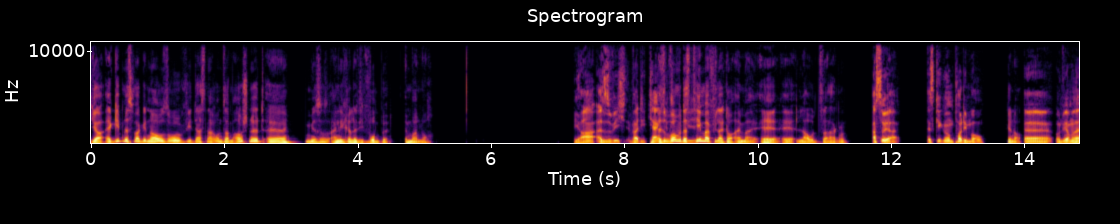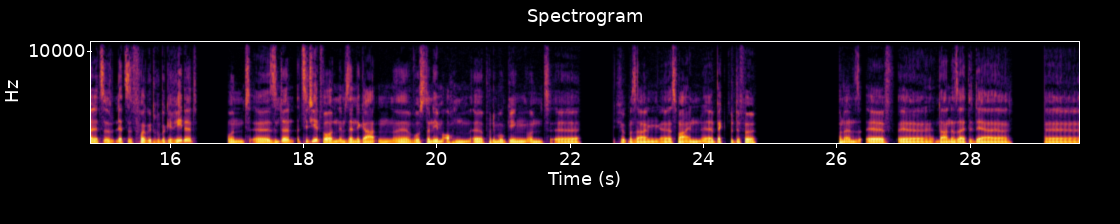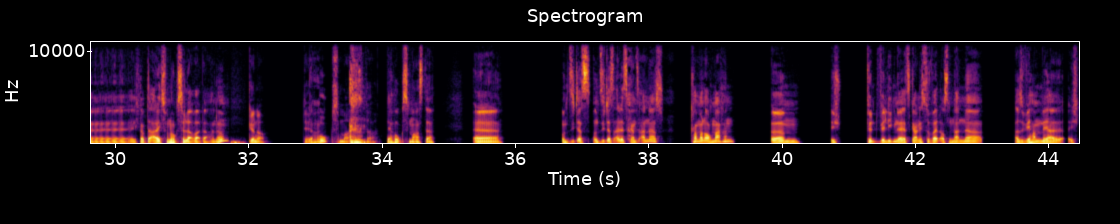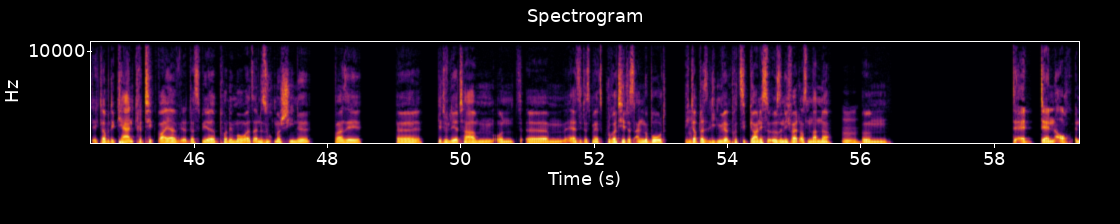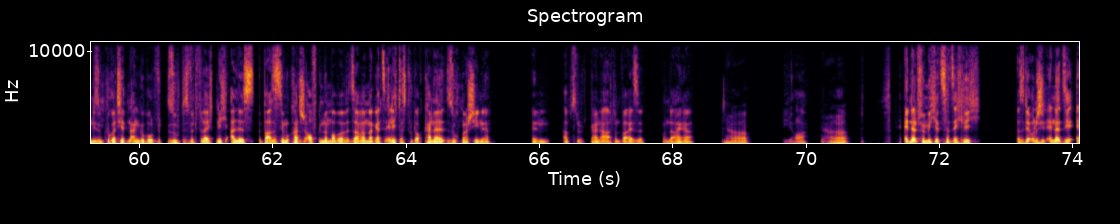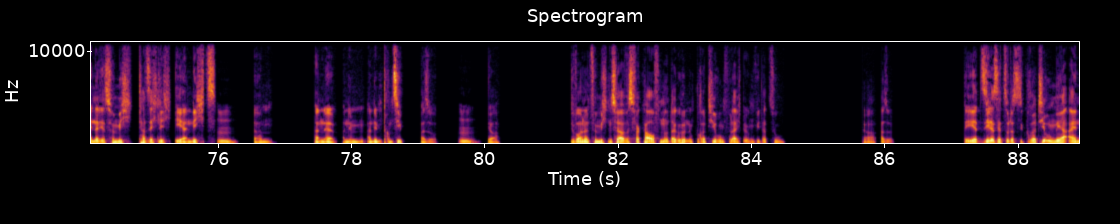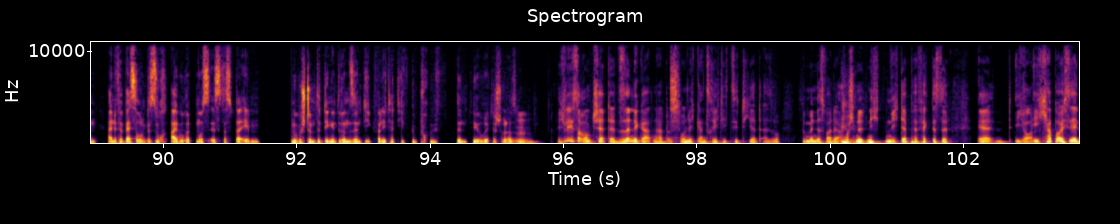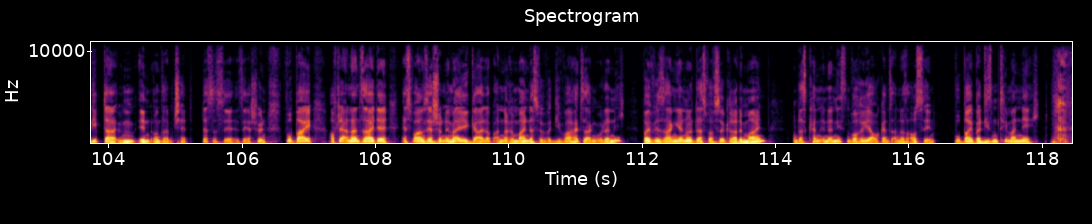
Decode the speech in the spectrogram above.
ja, Ergebnis war genauso wie das nach unserem Ausschnitt. Äh, mir ist es eigentlich relativ wumpe. Immer noch. Ja, also wie ich war die Kern Also wollen wir das Thema vielleicht noch einmal äh, äh, laut sagen? Achso, ja. Es ging um Podimo. Genau. Äh, und wir haben in der letzte, letzte Folge drüber geredet und äh, sind dann zitiert worden im Sendegarten, äh, wo es dann eben auch um äh, Podimo ging und ich würde mal sagen, es war ein Back to Differ von äh, äh, da an der Seite der, äh, ich glaube, der Alex von Hoaxilla war da, ne? Genau. Der Ja. Hoaxmaster. Der Hoaxmaster. Äh, und sieht das, und sieht das alles ganz anders. Kann man auch machen. Ähm, ich finde, wir liegen da jetzt gar nicht so weit auseinander. Also wir haben ja, ich, ich glaube, die Kernkritik war ja, dass wir Podimo als eine Suchmaschine quasi äh, tituliert haben und ähm, er sieht das mir als kuratiertes Angebot. Ich glaube, da liegen wir im Prinzip gar nicht so irrsinnig weit auseinander. Mhm. Ähm, d- denn auch in diesem kuratierten Angebot wird gesucht. Es wird vielleicht nicht alles basisdemokratisch aufgenommen, aber sagen wir mal ganz ehrlich, das tut auch keiner Suchmaschine in absolut keiner Art und Weise. Von daher, Ja, ja. ja. Ändert für mich jetzt tatsächlich, also der Unterschied ändert, ändert jetzt für mich tatsächlich eher nichts Mhm. ähm, an, der, an, dem, an dem Prinzip. Also, Mhm. Die wollen halt für mich einen Service verkaufen und da gehört eine Kuratierung vielleicht irgendwie dazu. Ja, also jetzt- sehe das jetzt so, dass die Kuratierung mehr ein, eine Verbesserung des Suchalgorithmus ist, dass da eben nur bestimmte Dinge drin sind, die qualitativ geprüft sind, theoretisch oder so. Mhm. Ich lese auch im Chat, der Sendegarten hat uns wohl nicht ganz richtig zitiert. Also zumindest war der Ausschnitt nicht, nicht der perfekteste. Äh, ich ich habe euch sehr lieb da im, in unserem Chat. Das ist sehr, sehr schön. Wobei, auf der anderen Seite, es war uns ja schon immer egal, ob andere meinen, dass wir die Wahrheit sagen oder nicht, weil wir sagen ja nur das, was wir gerade meinen. Und das kann in der nächsten Woche ja auch ganz anders aussehen. Wobei bei diesem Thema nicht.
